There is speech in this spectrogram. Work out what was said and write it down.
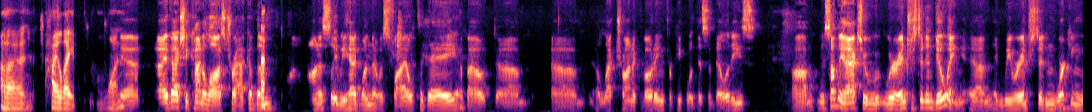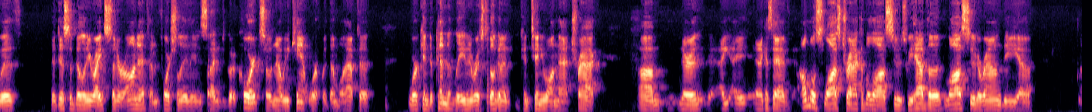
uh, highlight one. Yeah, I've actually kind of lost track of them. Honestly, we had one that was filed today about um, um, electronic voting for people with disabilities um, it's something actually we're interested in doing, um, and we were interested in working with the Disability Rights Center on it. Unfortunately, they decided to go to court, so now we can't work with them. We'll have to work independently, and we're still going to continue on that track. Um, there, I, I, like I said, I've almost lost track of the lawsuits. We have the lawsuit around the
